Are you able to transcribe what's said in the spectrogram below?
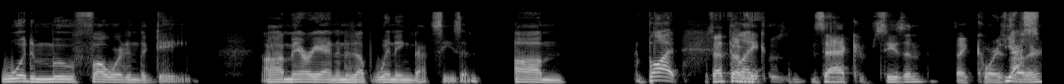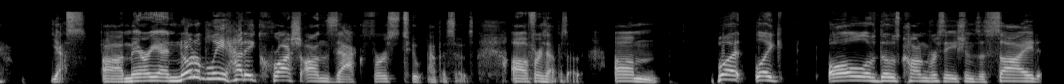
would move forward in the game. Uh Maryanne ended up winning that season. Um but was that the like- Zach season? Like Corey's Yes. brother? Yes. Uh Maryanne notably had a crush on Zach first two episodes. Uh first episode. Um but like all of those conversations aside,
